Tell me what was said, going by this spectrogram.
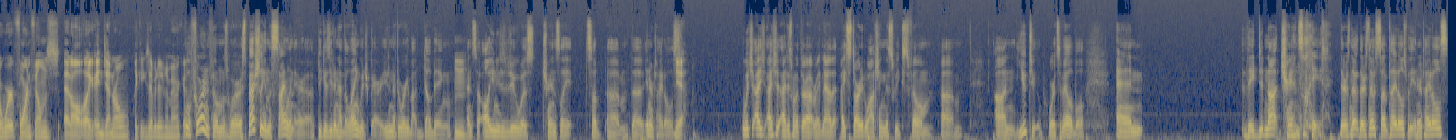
Or were foreign films at all, like in general, like exhibited in America? Well, foreign films were, especially in the silent era, because you didn't have the language barrier. You didn't have to worry about dubbing, Hmm. and so all you needed to do was translate sub um, the intertitles. yeah. which I I should I just want to throw out right now that I started watching this week's film um, on YouTube where it's available, and they did not translate. There's no there's no subtitles for the intertitles.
